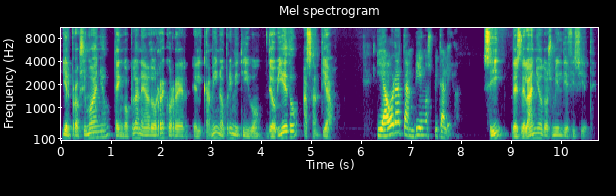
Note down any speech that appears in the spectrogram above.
y el próximo año tengo planeado recorrer el camino primitivo de Oviedo a Santiago. Y ahora también hospitalero. Sí, desde el año 2017.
